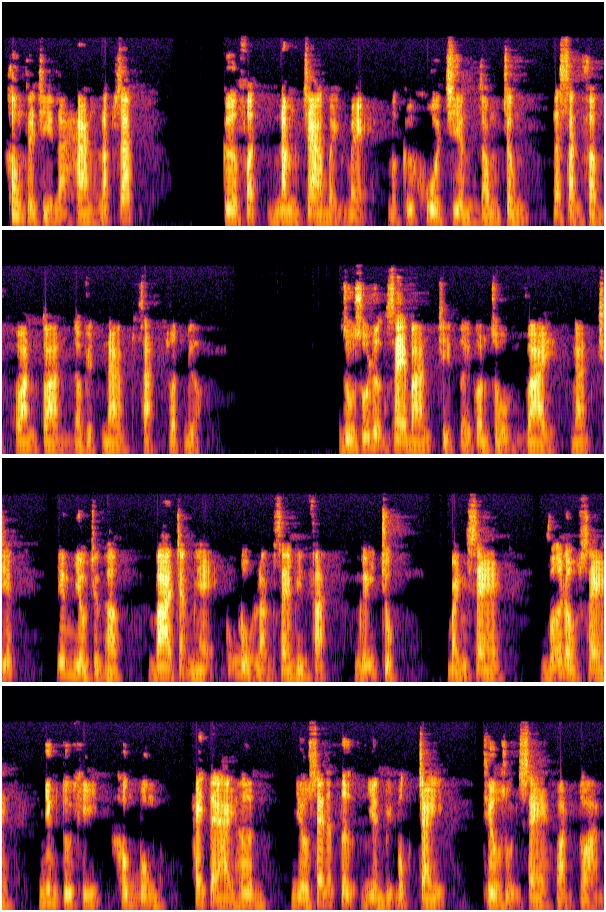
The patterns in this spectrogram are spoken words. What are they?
không thể chỉ là hàng lắp ráp. Cơ phận năm cha bảy mẹ mà cứ khua chiêng gióng trống là sản phẩm hoàn toàn do Việt Nam sản xuất được. Dù số lượng xe bán chỉ tới con số vài ngàn chiếc, nhưng nhiều trường hợp va chạm nhẹ cũng đủ làm xe VinFast gãy trục, bánh xe, vỡ đầu xe nhưng túi khí không bung hay tệ hại hơn, nhiều xe đã tự nhiên bị bốc cháy, thiêu rụi xe hoàn toàn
